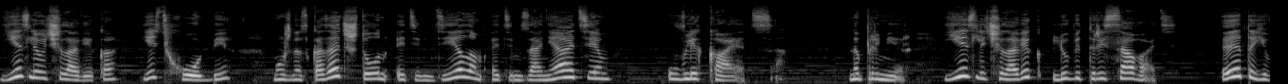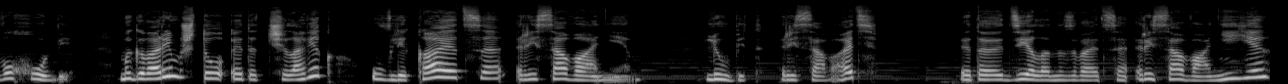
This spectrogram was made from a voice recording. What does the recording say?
Если у человека есть хобби, можно сказать, что он этим делом, этим занятием увлекается. Например, если человек любит рисовать, это его хобби. Мы говорим, что этот человек увлекается рисованием, любит рисовать. Это дело называется рисование.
